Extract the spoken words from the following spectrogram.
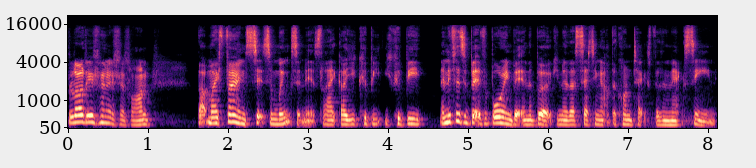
bloody finish this one. But my phone sits and winks at me. It's like, oh, you could be, you could be. And if there's a bit of a boring bit in the book, you know, they're setting up the context for the next scene.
